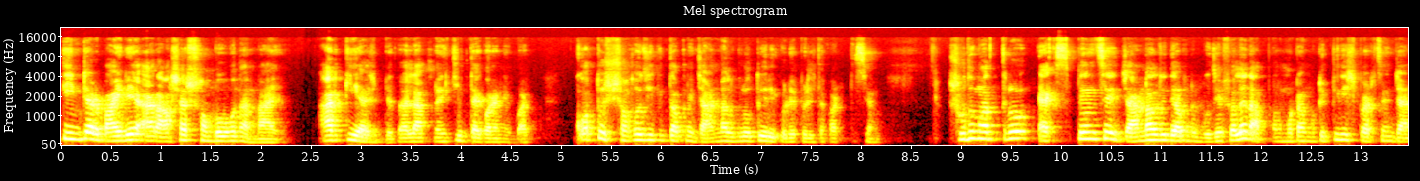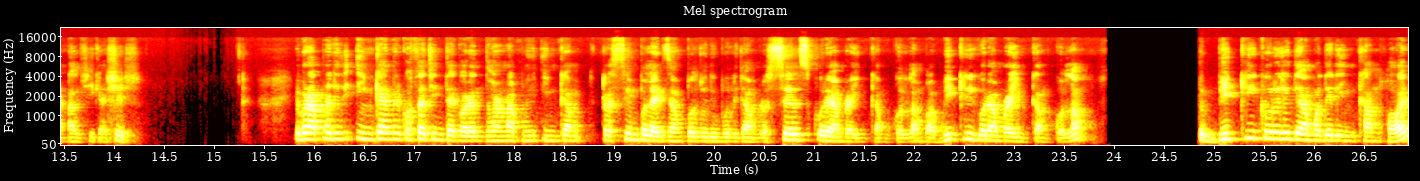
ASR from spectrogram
তিনটার বাইরে আর আসার সম্ভাবনা নাই। আর কি আসবে? তাহলে আপনারা চিন্তা করেন একবার। কত সহজে কিন্তু আপনি জার্নালগুলো তৈরি করে ফেলতে পারতেছেন। শুধুমাত্র এক্সপেন্সের জার্নাল যদি আপনি বুঝে ফেলেন, আপনার মোটামুটি ৩০% জার্নাল শিখা শেষ। এবার আপনার যদি ইনকামের কথা চিন্তা করেন, ধরেন আপনি ইনকাম একটা সিম্পল এক্সাম্পল যদি বলি যে আমরা সেলস করে আমরা ইনকাম করলাম বা বিক্রি করে আমরা ইনকাম করলাম। তো বিক্রি করে যদি আমাদের ইনকাম হয়,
